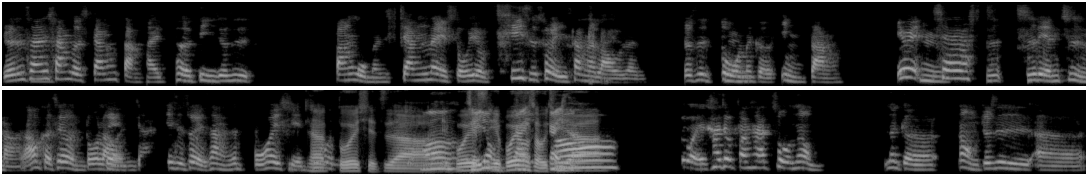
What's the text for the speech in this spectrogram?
圆山嗯乡的乡长还特地就是帮我们乡内所有七十岁以上的老人，就是做那嗯个印章。因为嗯现在要十十连制嘛，然后可是有很多老人家七十岁以上是不会写字他不会写字啊，也哦不会也不会用手机啊。哦，对，他就帮他做那种那个那种就是呃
